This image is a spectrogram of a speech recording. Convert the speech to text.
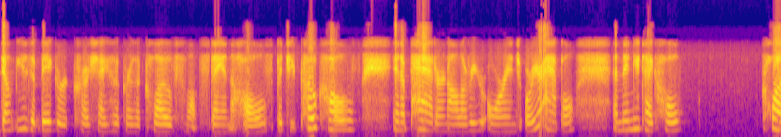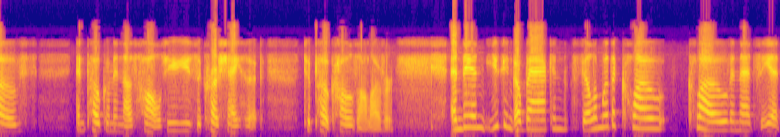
Don't use a bigger crochet hook or the cloves won't stay in the holes, but you poke holes in a pattern all over your orange or your apple, and then you take whole cloves and poke them in those holes. You use the crochet hook to poke holes all over. And then you can go back and fill them with a clove clove and that's it.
